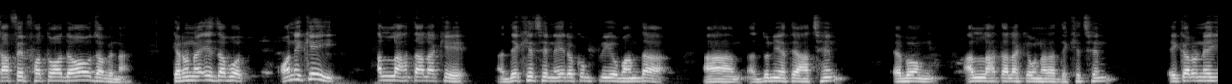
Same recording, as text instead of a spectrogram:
কাফের ফতোয়া দেওয়াও যাবে না। কেননা এ যাবৎ অনেকেই আল্লাহ তালাকে দেখেছেন, এরকম প্রিয় বান্দা দুনিয়াতে আছেন এবং আল্লাহ তালাকে ওনারা দেখেছেন। এই কারণেই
